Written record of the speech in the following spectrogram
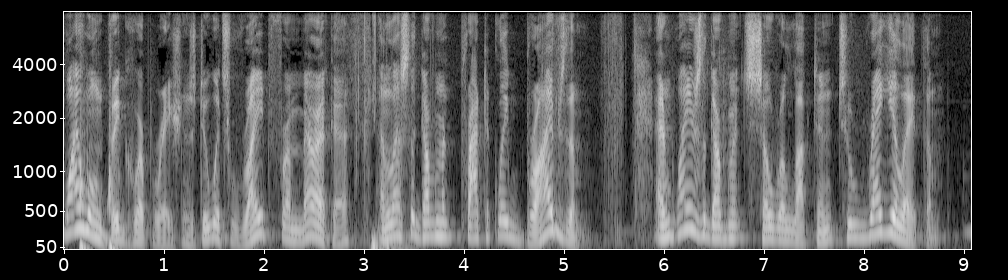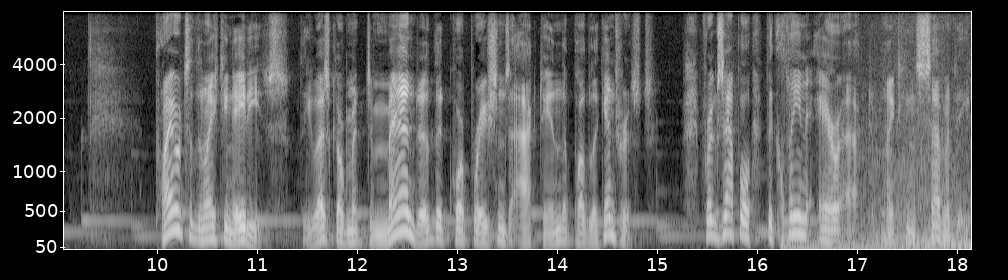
Why won't big corporations do what's right for America unless the government practically bribes them? And why is the government so reluctant to regulate them? Prior to the 1980s, the U.S. government demanded that corporations act in the public interest. For example, the Clean Air Act of 1970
